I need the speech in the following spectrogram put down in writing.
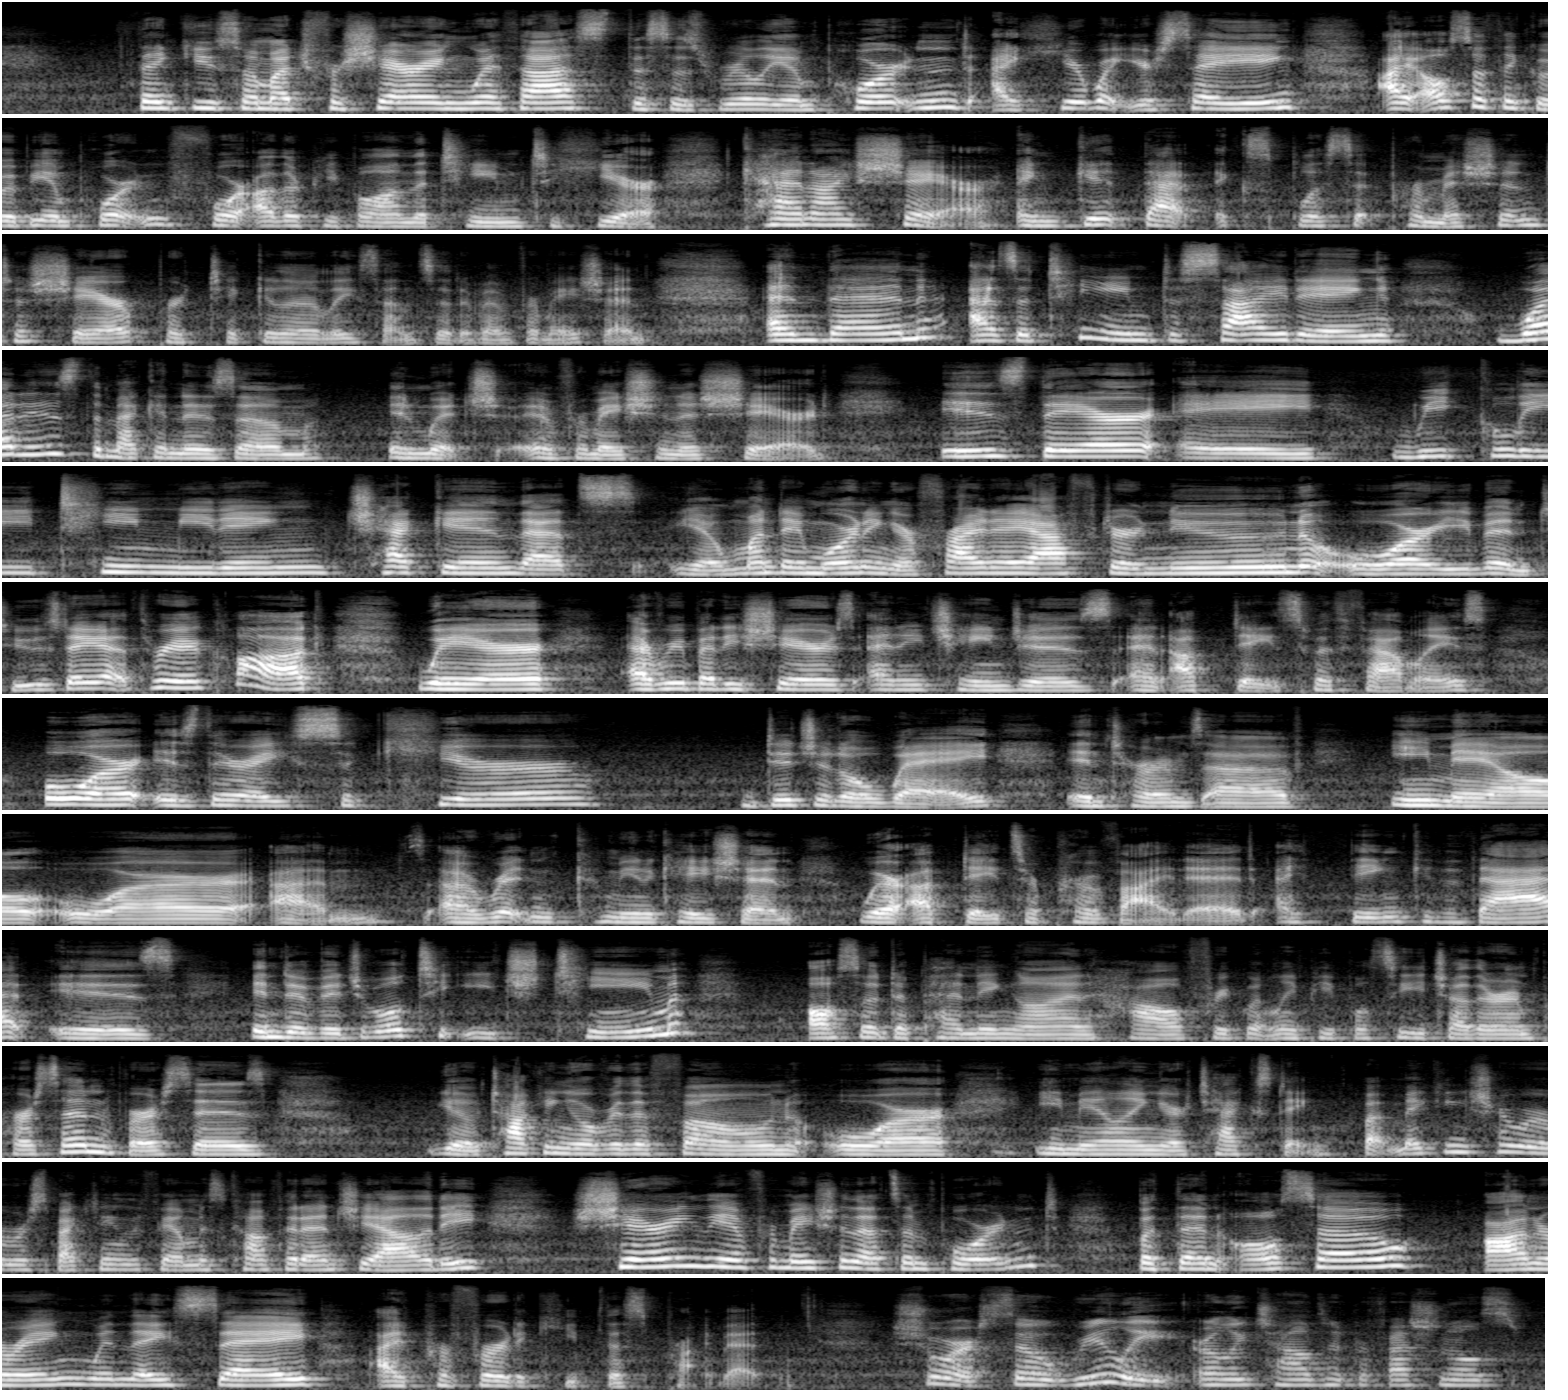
Thank you so much for sharing with us. This is really important. I hear what you're saying. I also think it would be important for other people on the team to hear. Can I share and get that explicit permission to share particularly sensitive information? And then, as a team, deciding what is the mechanism in which information is shared? Is there a weekly team meeting check-in that's you know Monday morning or Friday afternoon or even Tuesday at three o'clock where everybody shares any changes and updates with families? Or is there a secure digital way in terms of email or um, a written communication where updates are provided. I think that is individual to each team, also depending on how frequently people see each other in person versus you know talking over the phone or emailing or texting but making sure we're respecting the family's confidentiality sharing the information that's important but then also honoring when they say i prefer to keep this private Sure. So, really, early childhood professionals,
